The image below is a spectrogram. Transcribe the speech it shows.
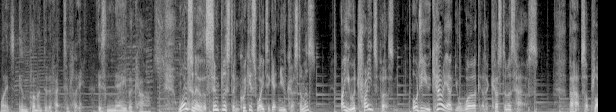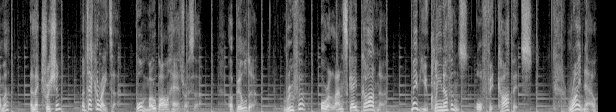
when it's implemented effectively is neighbour cards. Want to know the simplest and quickest way to get new customers? Are you a tradesperson, or do you carry out your work at a customer's house? Perhaps a plumber, electrician, a decorator, or mobile hairdresser? A builder, roofer, or a landscape gardener? Maybe you clean ovens or fit carpets. Right now,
